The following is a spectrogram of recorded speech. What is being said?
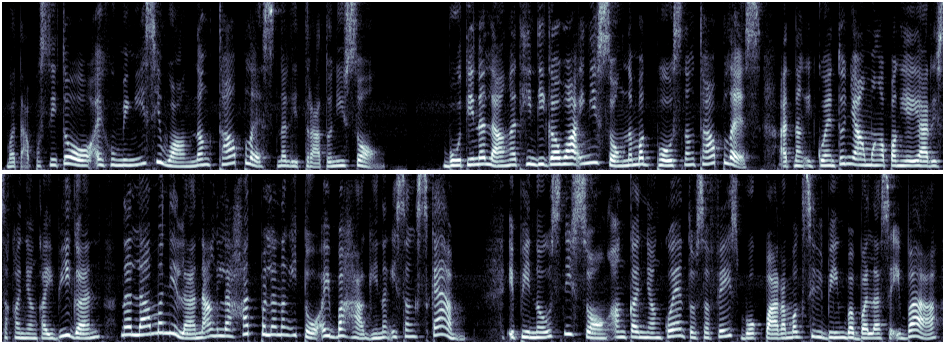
Matapos nito ay humingi si Wang ng topless na litrato ni Song. Buti na lang at hindi gawain ni Song na mag-post ng topless at nang ikwento niya ang mga pangyayari sa kanyang kaibigan, nalaman nila na ang lahat pala ng ito ay bahagi ng isang scam. Ipinost ni Song ang kanyang kwento sa Facebook para magsilbing babala sa iba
